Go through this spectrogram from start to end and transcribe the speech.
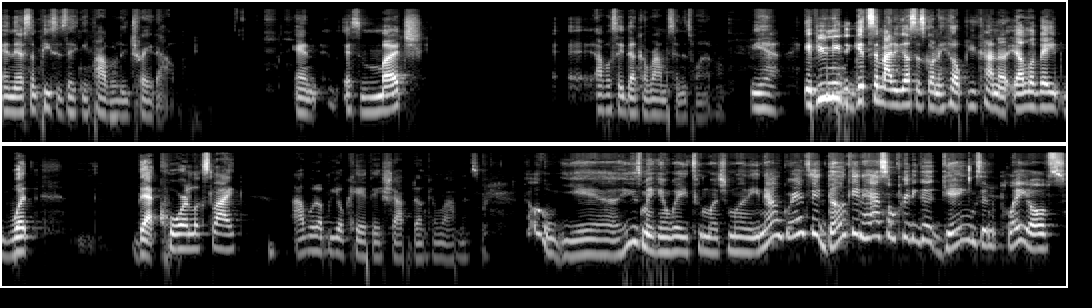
And there's some pieces they can probably trade out. And as much, I will say Duncan Robinson is one of them. Yeah. If you need to get somebody else that's going to help you kind of elevate what that core looks like, I would be okay if they shop Duncan Robinson. Oh yeah, he's making way too much money. Now, granted, Duncan has some pretty good games in the playoffs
